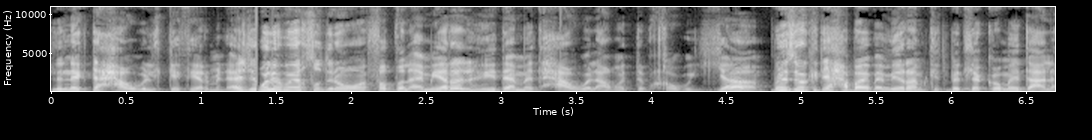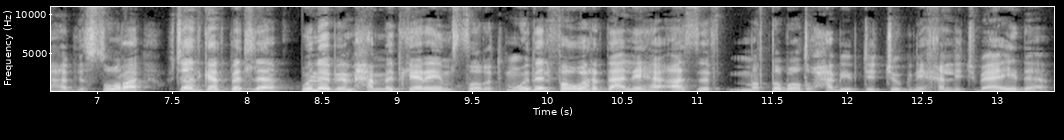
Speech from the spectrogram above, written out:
لأنك تحاول الكثير من أجل واللي هو يقصد أنه هو يفضل أميرة لأنه هي دائما تحاول أو تبقى وياه. بنفس الوقت يا حبايب أميرة هم كتبت له comment على هذه الصورة وكانت كاتبت له ونبي محمد كريم صرت موديل فهو رد عليها آسف مرتبط وحبيبتي تشوفني خليك بعيدة.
